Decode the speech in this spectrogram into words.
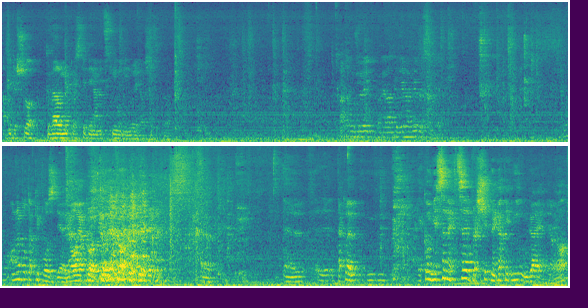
aby došlo k velmi prostě dynamickému vývoji další situace. A relativně velmi brzy. Nebo taky pozdě, jo, jako, to, jako eh, eh, takhle, jako mně se nechce vršit negativní údaje, jo,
